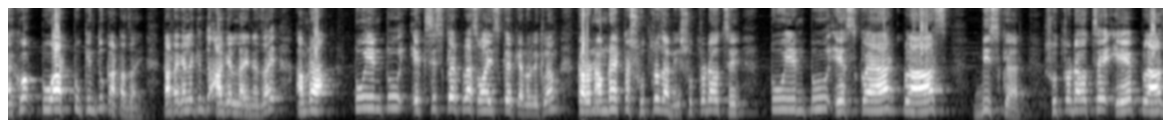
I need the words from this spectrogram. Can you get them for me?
দেখো টু আর টু কিন্তু কাটা যায়। কাটা গেলে কিন্তু আগের লাইনে যায়। আমরা two into x square plus y square কেন লিখলাম? কারণ আমরা একটা সূত্র জানি। সূত্রটা হচ্ছে two into a square plus b square সূত্রটা হচ্ছে a plus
